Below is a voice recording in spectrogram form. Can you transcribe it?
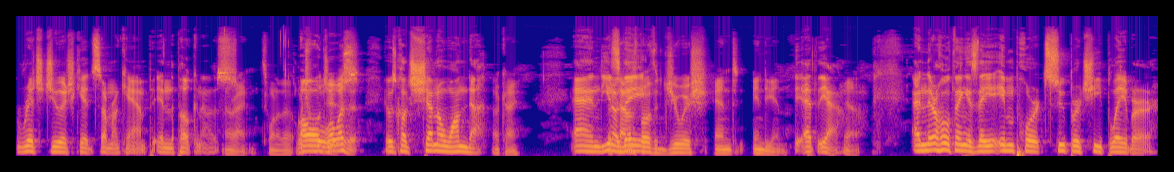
rich Jewish kids summer camp in the Poconos. All right, it's one of the. Which, All what was it? It was called Shenawanda, Okay, and you it know sounds they both Jewish and Indian. at yeah. Yeah, and their whole thing is they import super cheap labor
